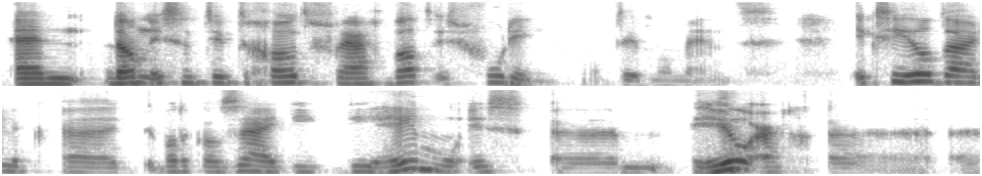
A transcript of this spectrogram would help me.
En dan is natuurlijk de grote vraag, wat is voeding dit moment? Ik zie heel duidelijk, eh, wat ik al zei, die, die hemel is ehm, heel erg, eh, eh,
